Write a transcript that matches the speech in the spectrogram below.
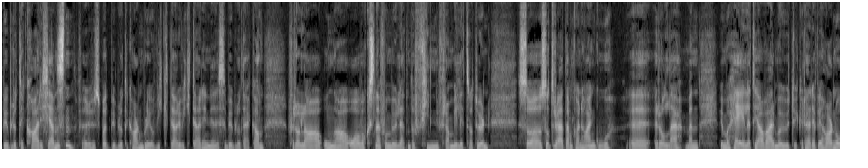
bibliotekartjenesten. For husk på at bibliotekaren blir jo viktigere og viktigere inni disse bibliotekene for å la unger og voksne få muligheten til å finne fram i litteraturen så, så tror jeg at de kan ha en god eh, rolle. Men vi må hele tida være med å utvikle dette. Vi har nå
